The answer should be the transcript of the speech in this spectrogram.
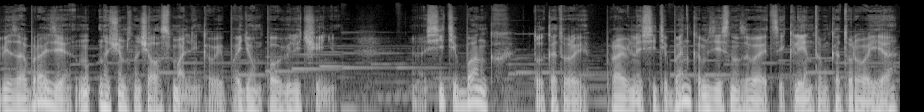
Безобразие, ну, начнем сначала с маленького и пойдем по увеличению. Ситибанк, тот, который правильно Ситибанком здесь называется, и клиентом которого я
